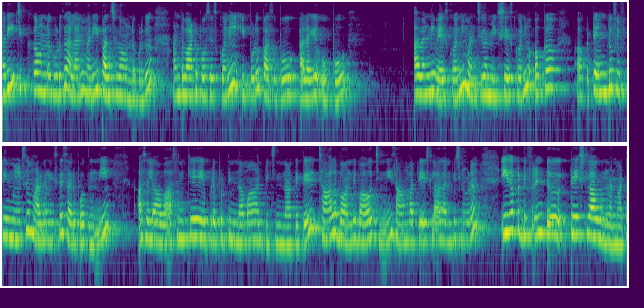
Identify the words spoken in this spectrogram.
మరీ చిక్కగా ఉండకూడదు అలానే మరీ పలుచగా ఉండకూడదు. అంత వాటర్ పోసేసుకొని ఇప్పుడు పసుపు అలాగే ఉప్పు అవన్నీ వేసుకొని మంచిగా మిక్స్ చేసుకొని ఒక ఒక టెన్ టు ఫిఫ్టీన్ మినిట్స్ మరగనిస్తే సరిపోతుంది. అసలు ఆ వాసనకే ఎప్పుడెప్పుడు తిందామా అనిపించింది నాకైతే. చాలా బాగుంది బాగా వచ్చింది. సాంబార్ టేస్ట్ లాగా అనిపించిన కూడా ఇది ఒక డిఫరెంట్ టేస్ట్ లాగా ఉందన్నమాట.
